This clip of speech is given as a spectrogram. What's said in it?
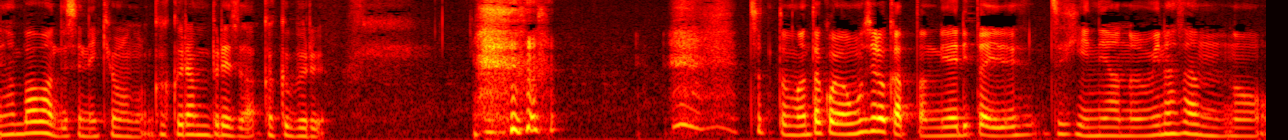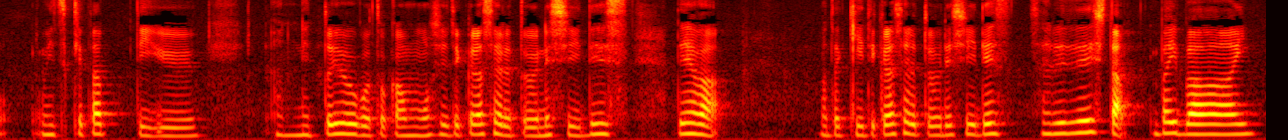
ナンバーワンですね今日の。学ランブレザー学ブル。ちょっとまたこれ面白かったんでやりたいです。ぜひねあの皆さんの見つけたっていうあのネット用語とかも教えてくださると嬉しいです。では、また聞いてくださると嬉しいです。それでした。バイバーイ。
